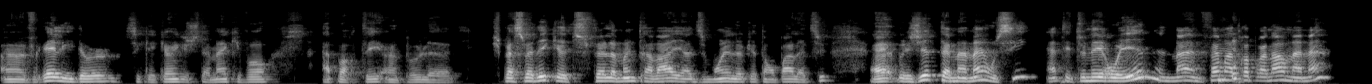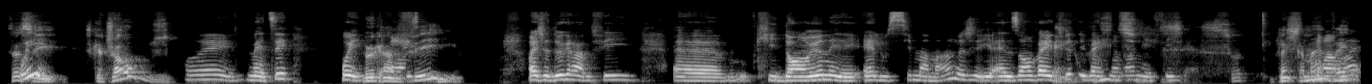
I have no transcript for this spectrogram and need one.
un vrai leader, c'est quelqu'un justement qui va apporter un peu le. Je suis persuadé que tu fais le même travail, hein, du moins là, que ton père là-dessus. Euh, Brigitte, t'es maman aussi. Hein, tu es une héroïne, une, femme entrepreneur maman? Ça, c'est quelque chose. Oui, mais tu sais, oui. Deux grandes filles. Oui, j'ai deux grandes filles, euh, qui, dont une est elle aussi maman. Là, elles ont 28 ben et 29 ans, mes filles. Ça. comment?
